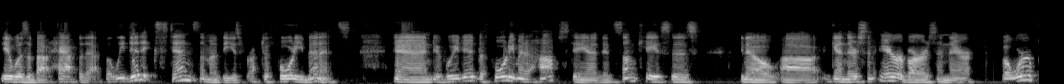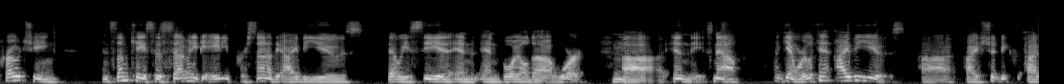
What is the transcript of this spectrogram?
it was about half of that. But we did extend some of these for up to 40 minutes. And if we did the 40 minute hop stand, in some cases, you know, uh, again, there's some error bars in there, but we're approaching in some cases 70 to 80 percent of the IBUs that we see in, in boiled uh, wort hmm. uh, in these. Now, again, we're looking at IBUs. Uh, I should be uh,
